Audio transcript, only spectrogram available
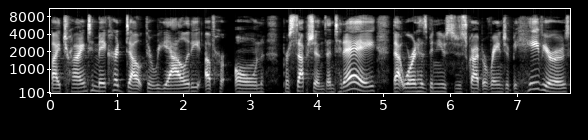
by trying to make her doubt the reality of her own perceptions. And today, that word has been used to describe a range of behaviors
